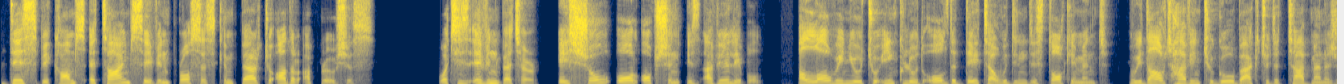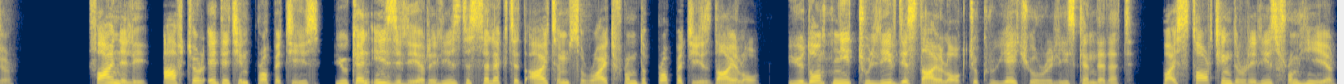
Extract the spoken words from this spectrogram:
this becomes a time-saving process compared to other approaches. What is even better, a Show All option is available, allowing you to include all the data within this document without having to go back to the Tab Manager. Finally, after editing properties, you can easily release the selected items right from the Properties dialog. You don't need to leave this dialog to create your release candidate. By starting the release from here,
